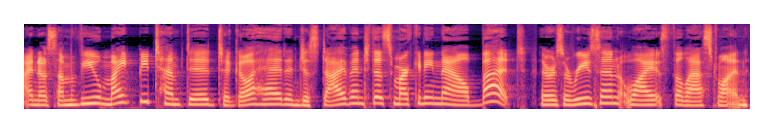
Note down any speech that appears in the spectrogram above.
I know some of you might be tempted to go ahead and just dive into this marketing now, but there's a reason why it's the last one.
